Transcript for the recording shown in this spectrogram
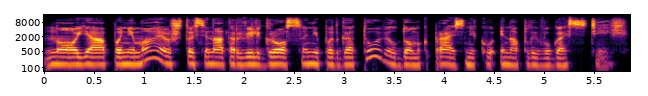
но я понимаю, что сенатор Вильгросса не подготовил дом к празднику и наплыву гостей.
